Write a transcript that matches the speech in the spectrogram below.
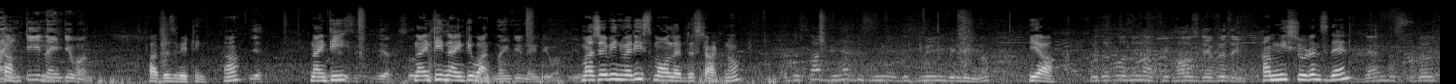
1991 father's waiting. Huh? yeah 90, yeah so 1991. 1991 yeah. Must have been very small at the start, no? Start we had this this main building no Yeah. so that was enough it housed everything How many students then? then the students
